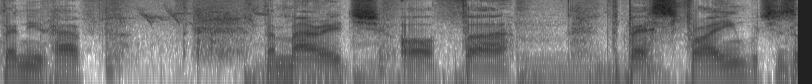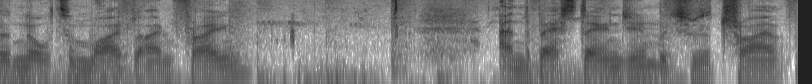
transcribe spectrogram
Then you have the marriage of uh, the best frame, which is a Norton Wideline frame, and the best engine, which was a Triumph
